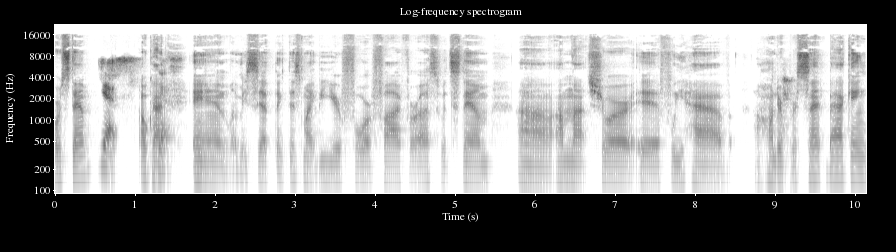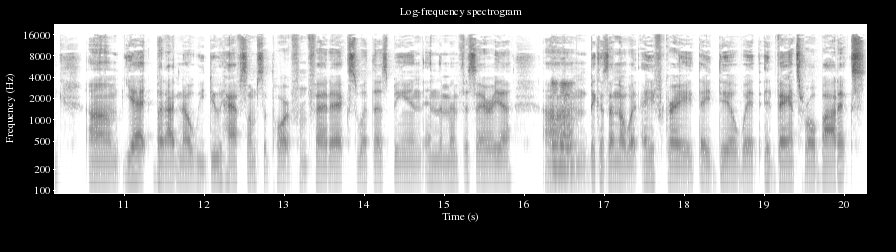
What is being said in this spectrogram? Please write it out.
for STEM. yes Okay. yes And let me see, I think this might be year four or five for us with STEM. Uh, I'm not sure if we have 100% backing um, yet, but I know we do have some support from FedEx with us being in the Memphis area hmm um, because I know with eighth grade they deal with advanced robotics.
